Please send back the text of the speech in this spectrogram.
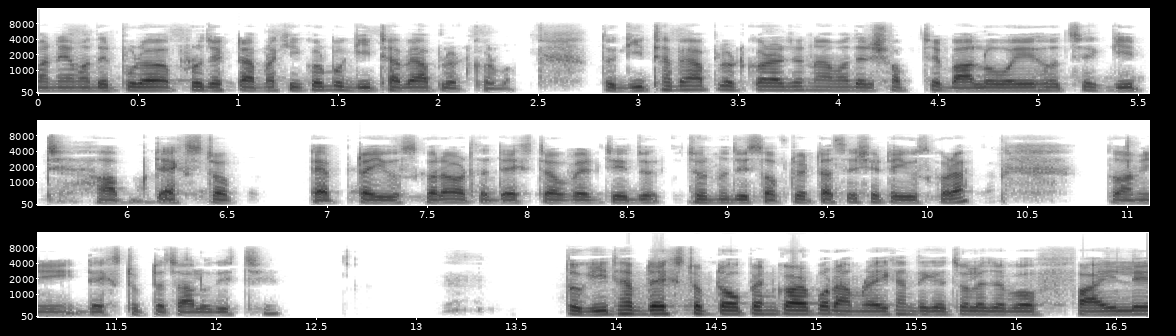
মানে আমাদের পুরো প্রজেক্টটা আমরা কি করব? গিট হাবে আপলোড করব। তো গিট হাবে আপলোড করার জন্য আমাদের সবচেয়ে ভালো ওয়ে হচ্ছে গিট হাব ডেস্কটপ অ্যাপটা ইউজ করা, অর্থাৎ ডেস্কটপের যে জন্য যে সফটওয়্যারটা আছে সেটা ইউজ করা। তো আমি ডেস্কটপটা চালু দিচ্ছি। তো গিটহাব ডেস্কটপটা ওপেন করার পর আমরা এখান থেকে চলে যাব ফাইলে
